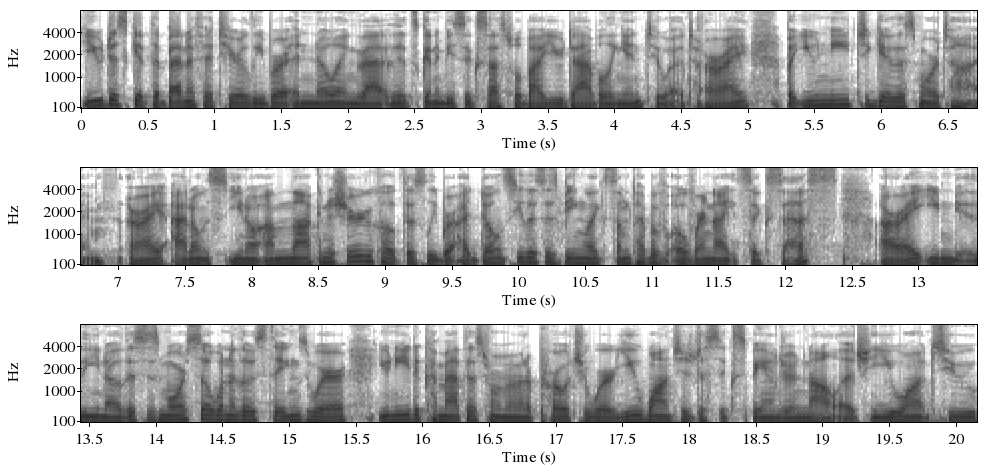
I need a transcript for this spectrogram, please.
you just get the benefit here, Libra, and knowing that it's going to be successful by you dabbling into it. All right. But you need to give this more time. All right. I don't, you know, I'm not going to sugarcoat this, Libra. I don't see this as being like some type of overnight success. All right. You, you know, this is more so one of those things where you need to come at this from an approach where you want to just expand your knowledge. You want to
